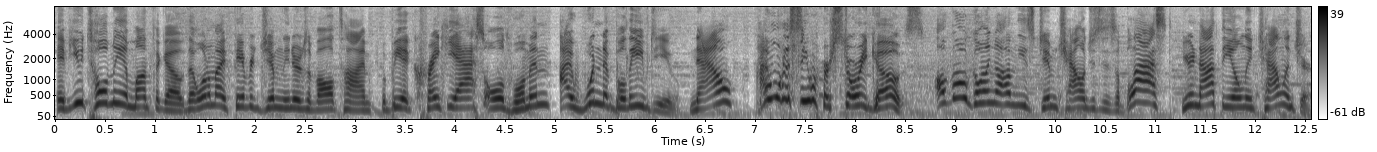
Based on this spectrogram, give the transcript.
If you told me a month ago that one of my favorite gym leaders of all time would be a cranky ass old woman, I wouldn't have believed you. Now, I want to see where her story goes. Although going on these gym challenges is a blast, you're not the only challenger.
